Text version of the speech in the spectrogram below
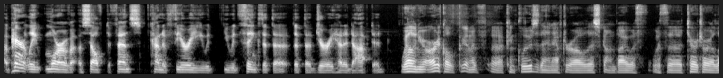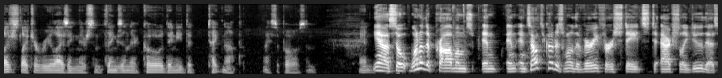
apparently more of a self defense kind of theory. You would you would think that the that the jury had adopted. Well, and your article kind of uh, concludes then, after all this gone by, with with the territorial legislature realizing there's some things in their code they need to tighten up, I suppose, and and Yeah. So one of the problems, and, and and South Dakota is one of the very first states to actually do this.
